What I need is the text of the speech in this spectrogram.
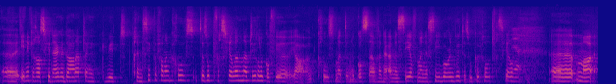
Eh Ene keer als je dat gedaan hebt en je weet het principe van een cruise. Het is ook verschillend natuurlijk. Of je ja, een cruise met een Costa van een MSC of met een Seabourn doet, is ook een groot verschil. ja, Eh, maar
